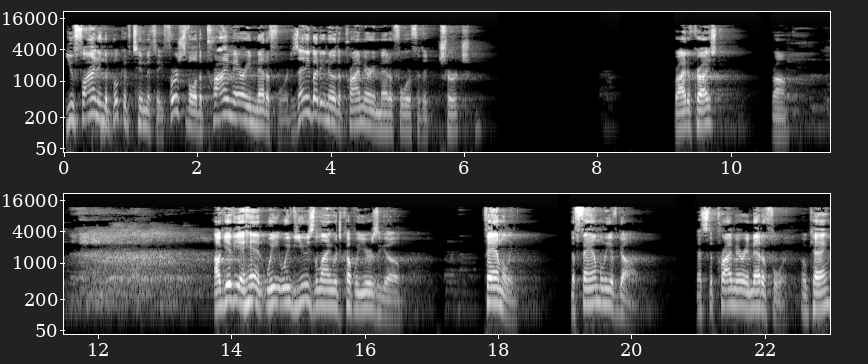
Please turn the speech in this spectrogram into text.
You find in the book of Timothy, first of all, the primary metaphor. Does anybody know the primary metaphor for the church? Bride of Christ? Wrong. I'll give you a hint. We, we've used the language a couple years ago. Family. The family of God. That's the primary metaphor, okay?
